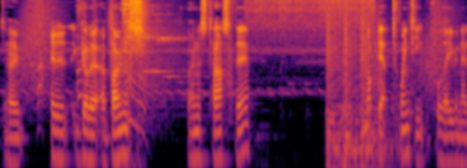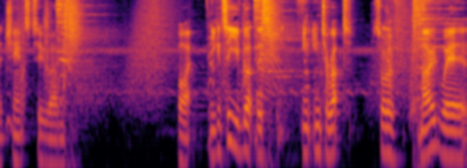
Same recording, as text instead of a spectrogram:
So, it got a, a bonus bonus task there knocked out 20 before they even had a chance to um, fight. You can see you've got this in interrupt sort of mode where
